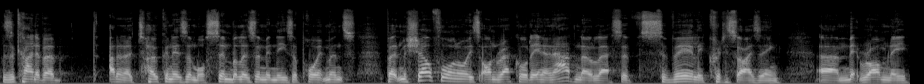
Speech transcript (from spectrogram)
there's a kind of a I don't know, tokenism or symbolism in these appointments. But Michelle Flournoy is on record in an ad, no less, of severely criticizing um, Mitt Romney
